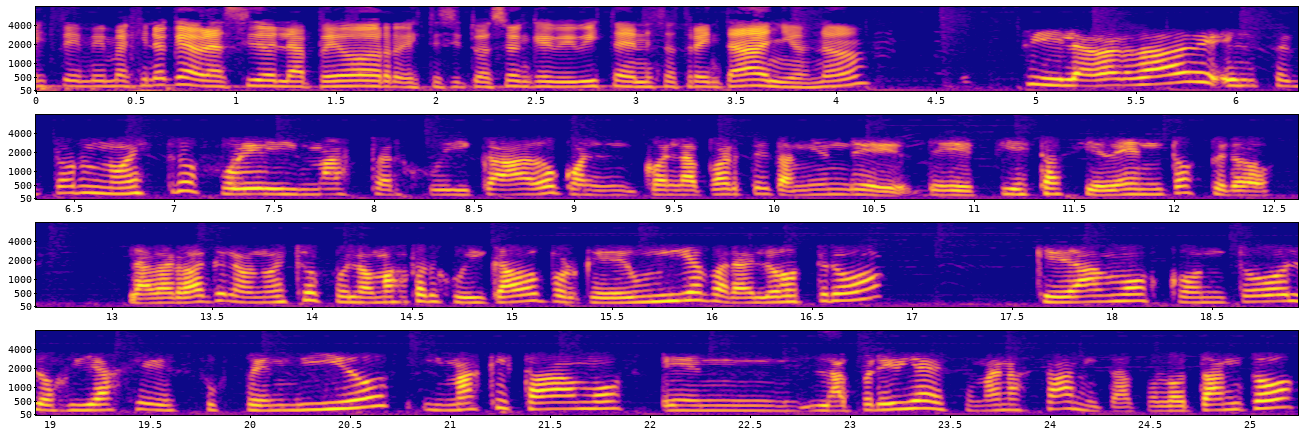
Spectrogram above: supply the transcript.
este, me imagino que habrá sido la peor este, situación que viviste en estos 30 años, ¿no? Sí, la verdad el sector nuestro fue el más perjudicado con, con la parte también de, de fiestas y eventos, pero la verdad que lo nuestro fue lo más perjudicado porque de un día para el otro quedamos con todos los viajes suspendidos y más que estábamos en la previa de Semana Santa, por lo tanto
